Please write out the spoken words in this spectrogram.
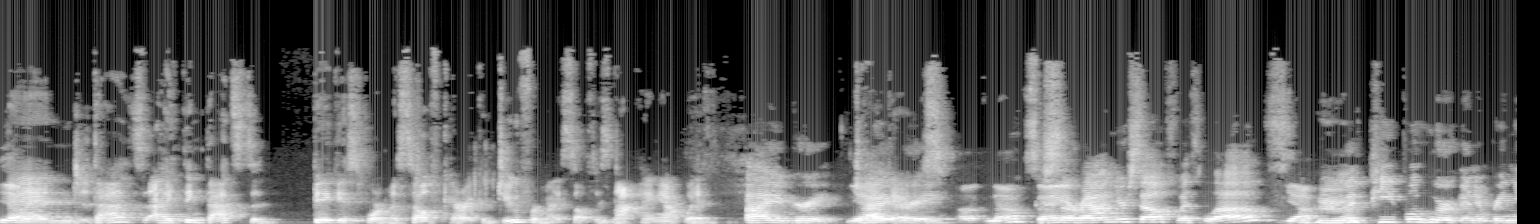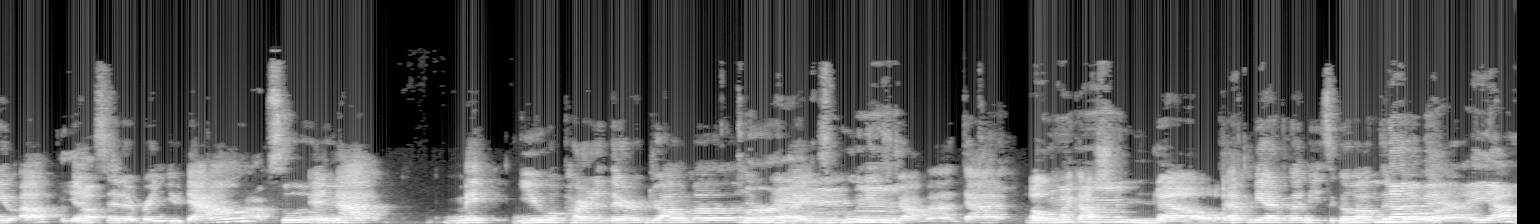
Yeah. and that's I think that's the biggest form of self care I could do for myself is not hang out with I agree. yeah. I agree. Uh, no. Same. Surround yourself with love, Yep. Mhm. with people who are going to bring you up Yep. instead of bring you down, Absolutely. and not make you a part of their drama. Correct. Like, who needs Mhm. drama? That Oh my gosh, Mhm. no. that mierda needs to go out the None door. of it. Yeah.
